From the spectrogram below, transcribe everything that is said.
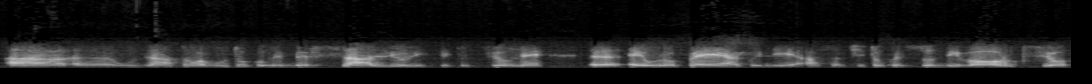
ha, eh, usato, ha avuto come bersaglio l'istituzione eh, europea, quindi ha sancito questo divorzio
